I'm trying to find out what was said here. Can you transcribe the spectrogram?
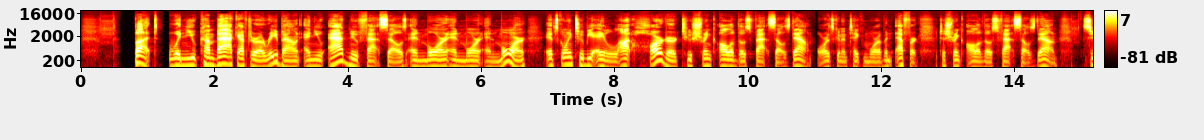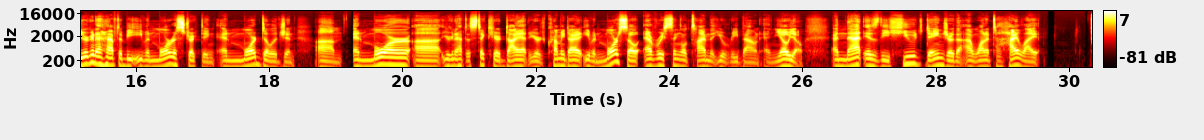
but when you come back after a rebound and you add new fat cells and more and more and more, it's going to be a lot harder to shrink all of those fat cells down, or it's going to take more of an effort to shrink all of those fat cells down. So you're going to have to be even more restricting and more diligent, um, and more. Uh, you're going to have to stick to your diet, your crummy diet, even more so every single time that you rebound and yo-yo, and that is the huge danger that I wanted to highlight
